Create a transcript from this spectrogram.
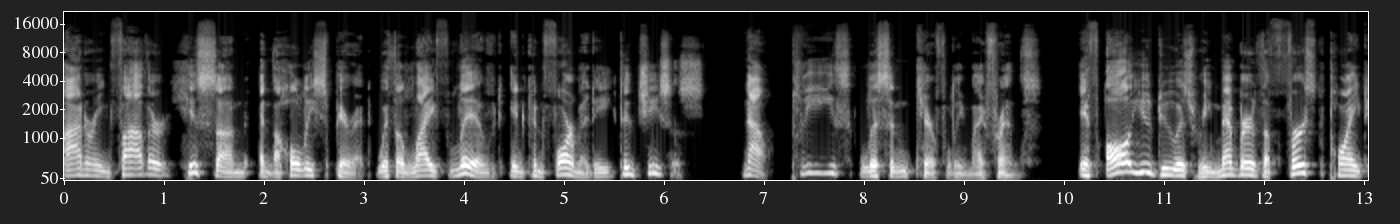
honoring Father, His Son, and the Holy Spirit with a life lived in conformity to Jesus. Now, Please listen carefully, my friends. If all you do is remember the first point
